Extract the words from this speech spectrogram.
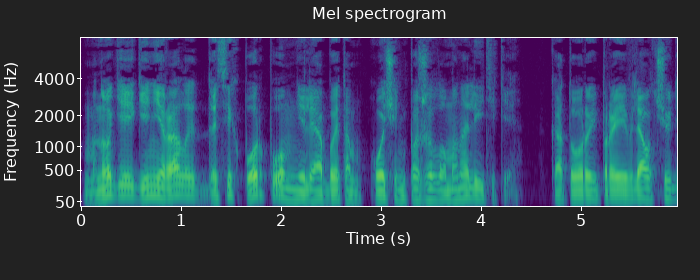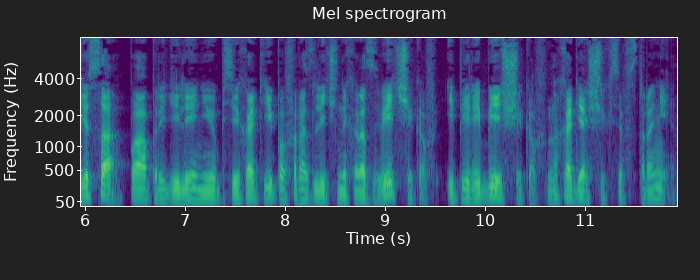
Многие генералы до сих пор помнили об этом очень пожилом аналитике, который проявлял чудеса по определению психотипов различных разведчиков и перебежчиков, находящихся в стране.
